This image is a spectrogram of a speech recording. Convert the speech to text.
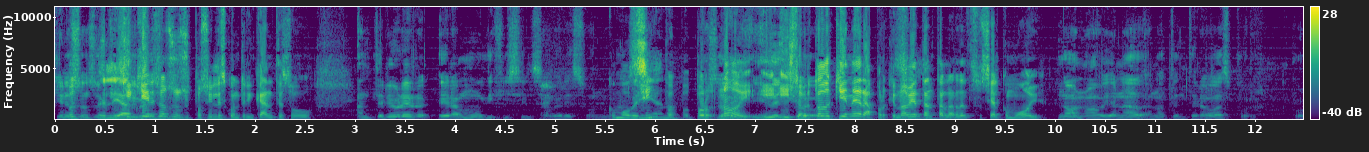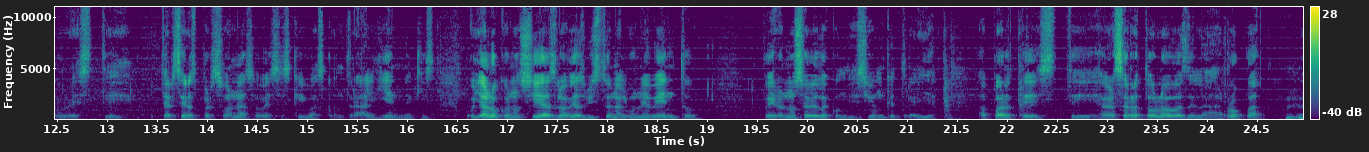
¿Quiénes pues, son sus quiénes son sus posibles contrincantes o... Anterior era, era muy difícil saber eso, ¿no? Cómo venía, sí, ¿no? por- por- O sea, no, y, y de y- sobre hecho- todo quién era, porque no había Sí. tanta la red social como hoy. No, no había nada, ¿no? Te enterabas por, por este, terceras personas, a veces que ibas contra alguien X, o ya lo conocías, lo habías visto en algún evento, pero no sabías la condición que traía. Aparte, este, hace rato hablabas de la ropa, Ujú.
